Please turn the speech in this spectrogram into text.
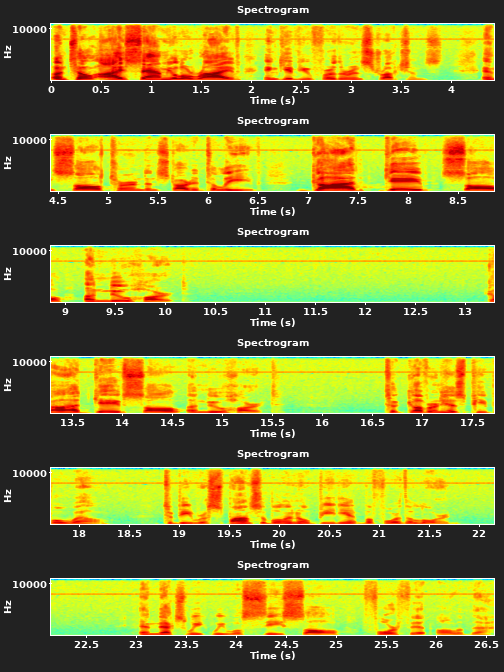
until I, Samuel, arrive and give you further instructions. And Saul turned and started to leave. God gave Saul a new heart. God gave Saul a new heart to govern his people well to be responsible and obedient before the Lord. And next week we will see Saul forfeit all of that.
